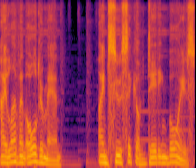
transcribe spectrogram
I love an older man. I'm so sick of dating boys.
